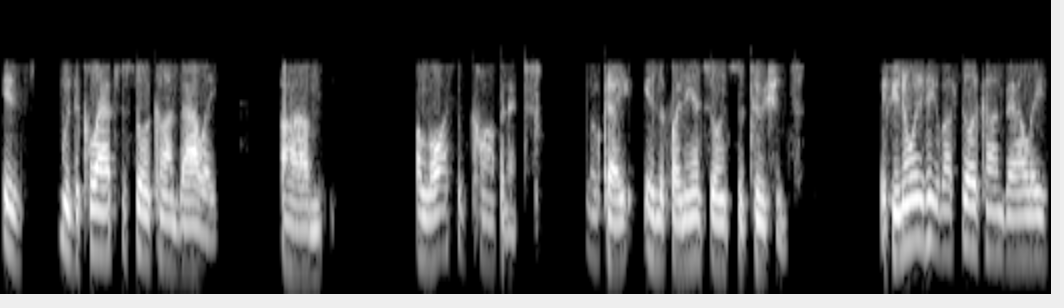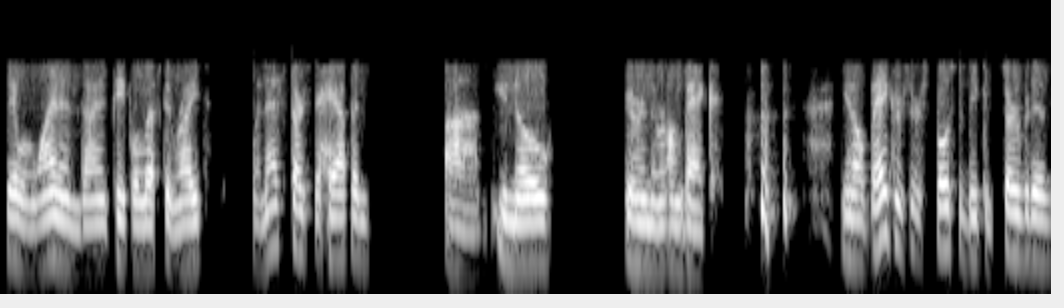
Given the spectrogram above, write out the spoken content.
is with the collapse of Silicon Valley, um, a loss of confidence, okay, in the financial institutions. If you know anything about Silicon Valley, they were whining and dying people left and right. When that starts to happen, uh, you know you're in the wrong bank. you know, bankers are supposed to be conservative,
